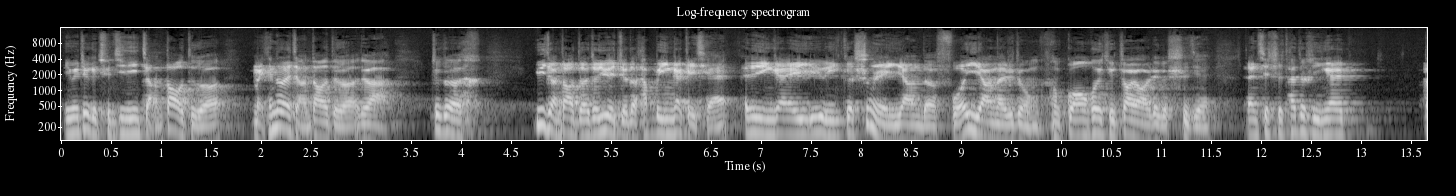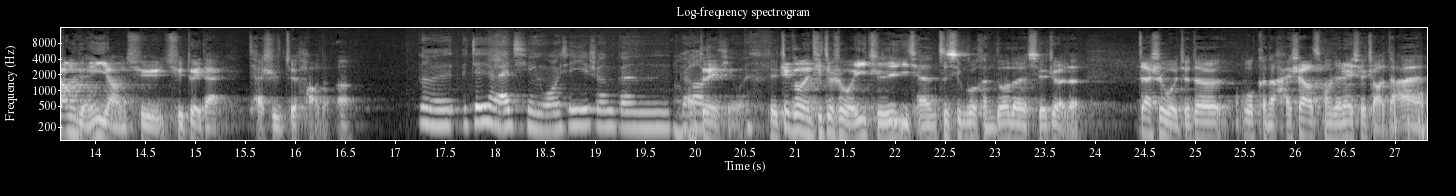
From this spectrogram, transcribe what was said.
因为这个群体你讲道德，每天都在讲道德，对吧？这个越讲道德就越觉得他不应该给钱，他就应该用一个圣人一样的、佛一样的这种 光辉去照耀这个世界，但其实他就是应该当人一样去去对待。才是最好的啊。那接下来请王鑫医生跟袁老师提问。对这个问题，就是我一直以前咨询过很多的学者的，但是我觉得我可能还是要从人类学找答案。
